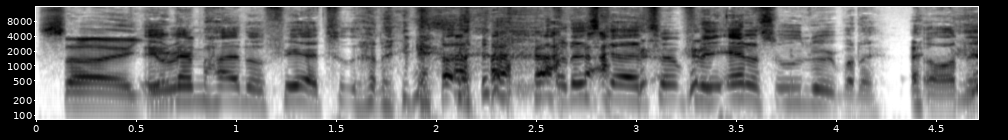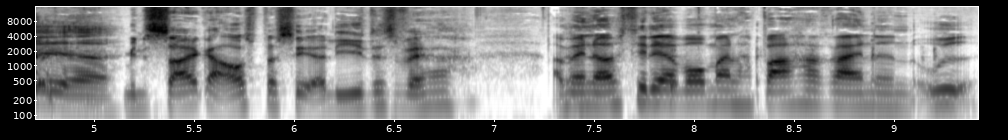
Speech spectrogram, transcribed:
Så øh, En af dem har noget ferietid, han ikke har. og det skal jeg til, fordi ellers udløber det. Og det er... Min psyker afspacerer lige, desværre. Og men også det der, hvor man bare har regnet den ud,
